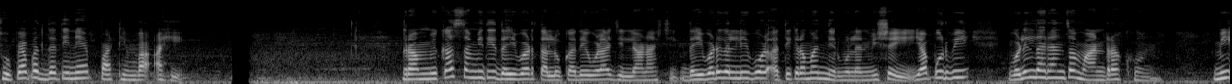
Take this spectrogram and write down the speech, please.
छुप्या पद्धतीने पाठिंबा आहे. ग्रामविकास समिती दहिवड तालुका देवळा जिल्हा नाशिक. दहिवड गल्लीबोळ अतिक्रमण निर्मूलनविषयी यापूर्वी वडीलधाऱ्यांचा मान राखून मी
